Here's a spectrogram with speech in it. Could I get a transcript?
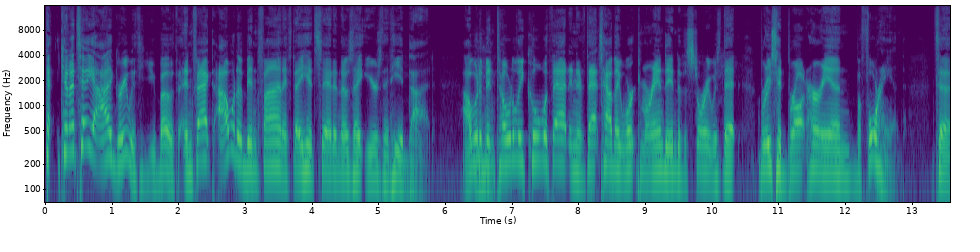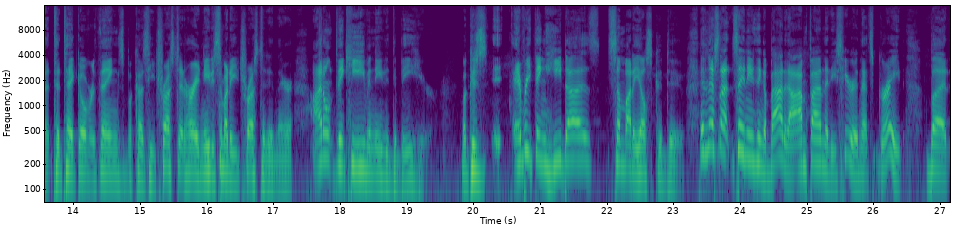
Can, can I tell you, I agree with you both. In fact, I would have been fine if they had said in those eight years that he had died. I would have mm-hmm. been totally cool with that. And if that's how they worked Miranda into the story, was that Bruce had brought her in beforehand to to take over things because he trusted her. He needed somebody he trusted in there. I don't think he even needed to be here because everything he does, somebody else could do. And that's not saying anything about it. I'm fine that he's here, and that's great. But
